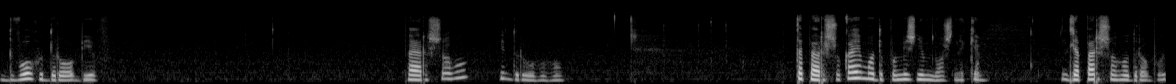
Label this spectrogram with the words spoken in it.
двох дробів першого і другого. Тепер шукаємо допоміжні множники для першого дробу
